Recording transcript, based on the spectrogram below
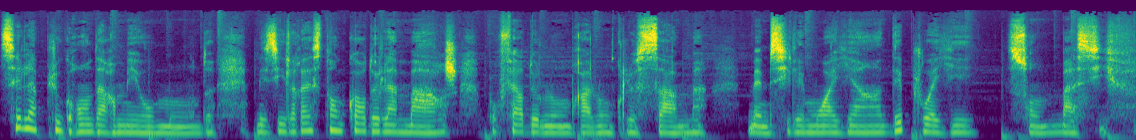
c'est la plus grande armée au monde, mais il reste encore de la marge pour faire de l'ombre à l'oncle Sam, même si les moyens déployés sont massifs.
